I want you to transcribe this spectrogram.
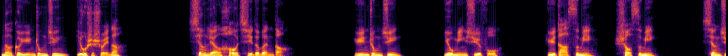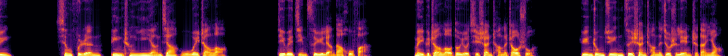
那个云中君又是谁呢？项梁好奇的问道。云中君又名徐福，与大司命、少司命、湘君、湘夫人并称阴阳家五位长老，地位仅次于两大护法。每个长老都有其擅长的招数，云中君最擅长的就是炼制丹药。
